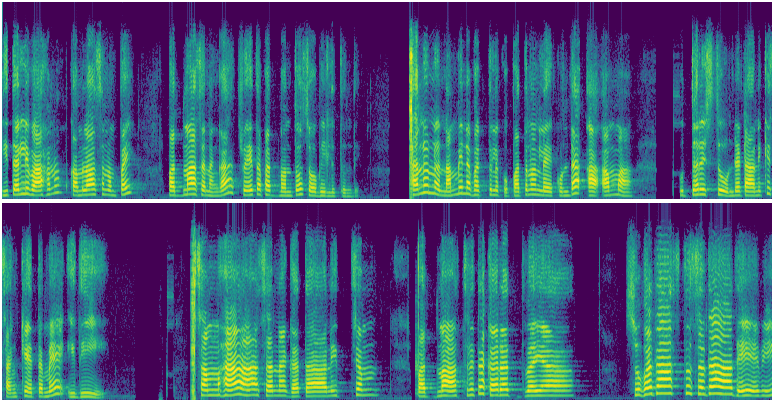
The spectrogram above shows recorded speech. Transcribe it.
ఈ తల్లి వాహనం కమలాసనంపై పద్మాసనంగా శ్వేతపద్మంతో శోభిల్లుతుంది. తనను నమ్మిన భక్తులకు పతనం లేకుండా ఆ అమ్మ ఉద్ధరిస్తూ ఉండటానికి సంకేతమే ఇది. సంహాసనగత నిత్యం పద్మాశ్రితకరద్వయ. శుభదాస్తు సదా దేవి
